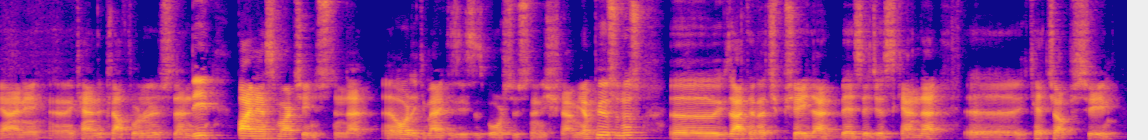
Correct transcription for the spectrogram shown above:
Yani e, kendi platformları üstünden değil, Binance Smart Chain üstünden, oradaki merkeziyetsiz borsa üstünden işlem yapıyorsunuz. Zaten açıp şeyden, BSC Scan'den Ketchup şeyin,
